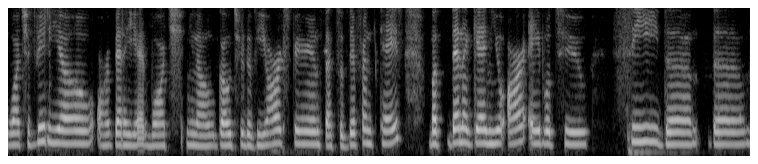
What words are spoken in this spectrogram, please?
watch a video or better yet watch you know go through the vr experience. That's a different case. But then again you are able to see the the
